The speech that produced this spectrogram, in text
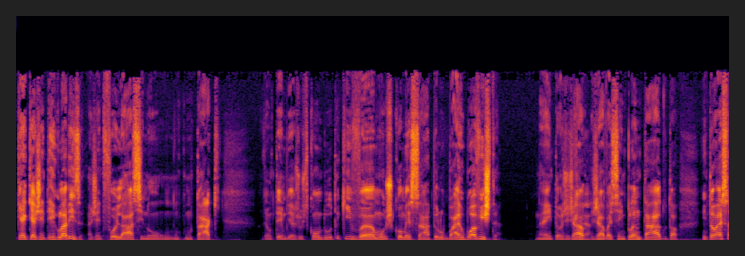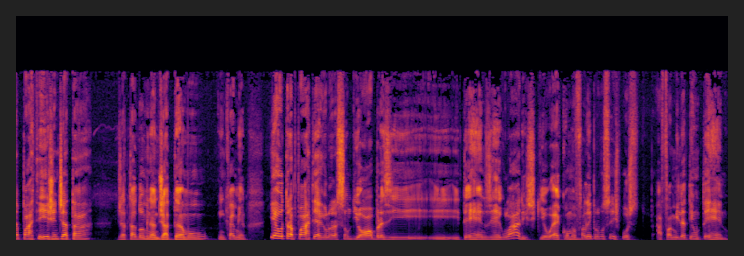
quer que a gente regulariza. A gente foi lá, assinou um, um TAC, é um termo de ajuste de conduta, que vamos começar pelo bairro Boa Vista. Né? Então a gente já, é. já vai ser implantado tal. Então essa parte aí a gente já está já tá dominando, já estamos encaminhando. E a outra parte é a regulação de obras e, e, e terrenos irregulares, que eu, é como eu uhum. falei para vocês, poxa, a família tem um terreno,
